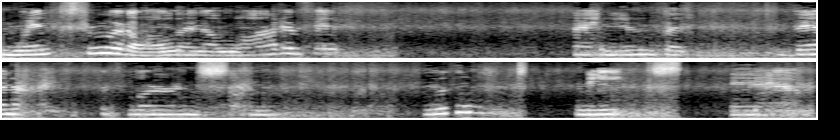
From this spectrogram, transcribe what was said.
went through it all, and a lot of it I knew, but then I could learn some little techniques, and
